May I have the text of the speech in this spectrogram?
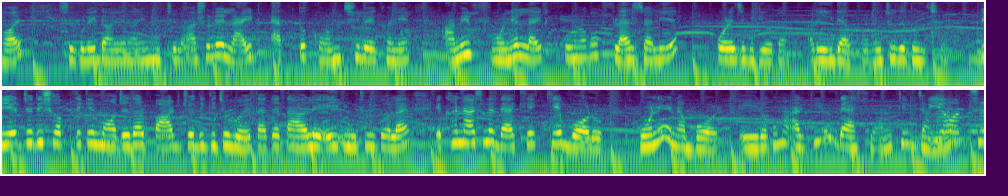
হয়, সেগুলোই দাঁড়িয়ে দাঁড়িয়ে হচ্ছিল। আসলে লাইট এত কম ছিল এখানে। আমি ফোনের লাইট কোনো রকম ফ্ল্যাশ জ্বালিয়ে করেছি ভিডিওটা আর এই দেখো, উঁচুতে তুলছে। বিয়ের যদি সব থেকে মজাদার পার্ট যদি কিছু হয়ে থাকে, তাহলে এই উঁচু তোলায়। এখানে আসলে দেখে কে বড় কনে না বর? এইরকম আর কি দেখে, আমি ঠিক জানি হচ্ছে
